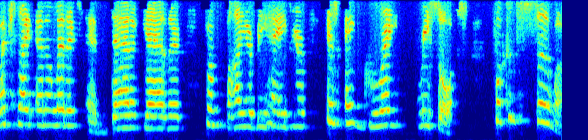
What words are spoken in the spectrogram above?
Website analytics and data gathered from buyer behavior is a great resource for consumer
